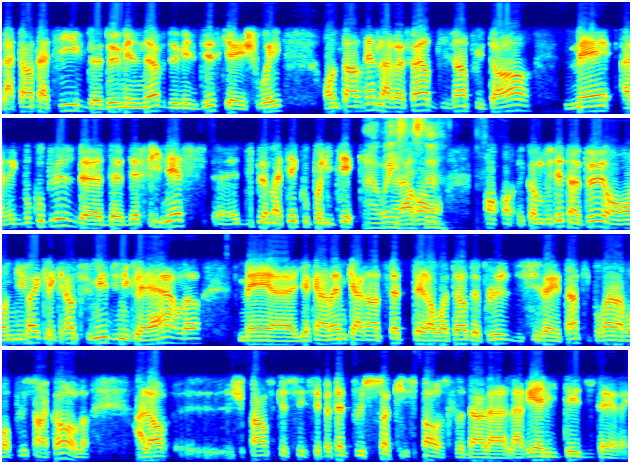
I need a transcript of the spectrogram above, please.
la tentative de 2009-2010 qui a échoué, on est en train de la refaire dix ans plus tard, mais avec beaucoup plus de, de, finesse euh, diplomatique ou politique. Ah oui, c'est ça. comme vous dites un peu, on, y va avec l'écran de fumée du nucléaire, là, mais euh, il y a quand même 47 TWh de plus d'ici 20 ans, puis pourrait en avoir plus encore. Là. Alors, euh, je pense que c'est peut-être plus ça qui se passe dans la, réalité du terrain.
